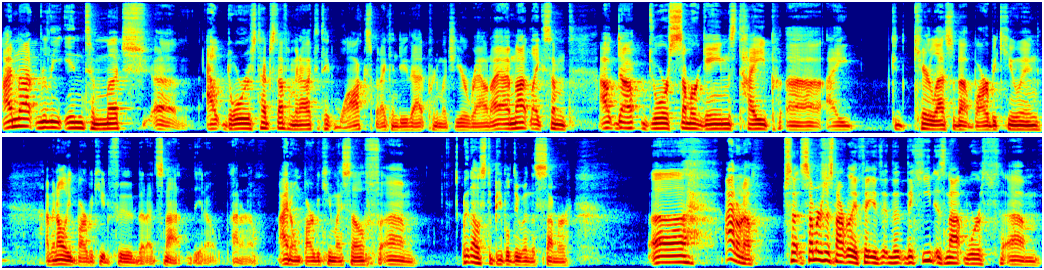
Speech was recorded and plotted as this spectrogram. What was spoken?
I'm not really into much uh, outdoors type stuff. I mean, I like to take walks, but I can do that pretty much year round. I, am not like some outdoor summer games type. Uh, I could care less about barbecuing. I mean, I'll eat barbecued food, but it's not, you know, I don't know. I don't barbecue myself. Um, what else do people do in the summer? Uh, I don't know. Summer's just not really a thing. The, the heat is not worth um,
